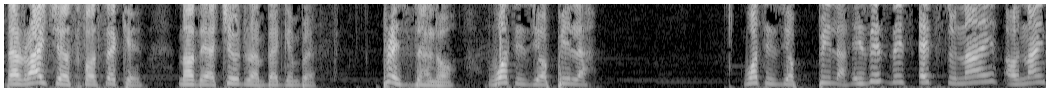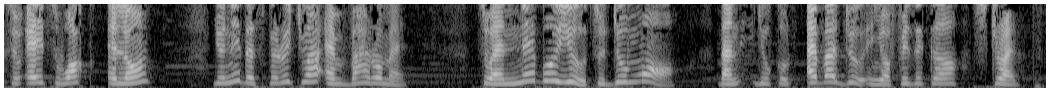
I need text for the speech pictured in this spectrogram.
the righteous forsaken, nor their children begging bread. Praise the Lord. What is your pillar? What is your pillar? Is this this eight to nine or nine to eight walk alone? You need a spiritual environment to enable you to do more than you could ever do in your physical strength.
